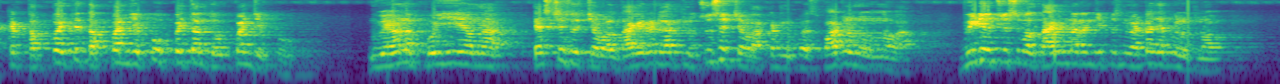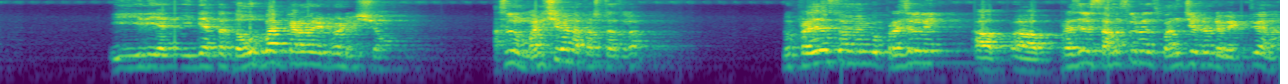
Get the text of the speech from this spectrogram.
అక్కడ తప్పు అయితే తప్పు అని చెప్పు ఉప్పు అయితే అంత ఉప్పు అని చెప్పు. నువ్వేమైనా పోయి ఏమైనా టెస్ట్ చేసి వచ్చావా? వాళ్ళు లేకపోతే నువ్వు చూసి వచ్చావా? అక్కడ నువ్వు స్పాట్లో ఉన్నావా? వీడియో చూసి వాళ్ళు తాగినారని చెప్పేసి నువ్వు ఎట్లా చెప్పగలుగుతున్నావు? ఇది ఇది ఎంత దౌర్భాగ్యకరమైనటువంటి విషయం. అసలు నువ్వు మనిషివేనా ఫస్ట్ అసలు? నువ్వు ప్రజాస్వామ్యం ప్రజల్ని ప్రజల సమస్యల మీద స్పందించేటువంటి వ్యక్తివేనా?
